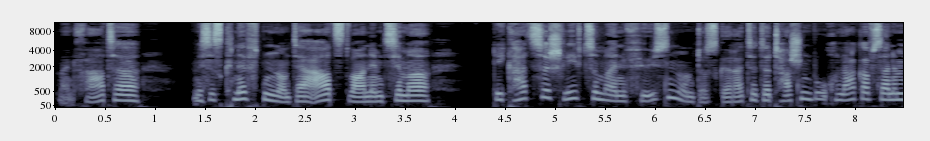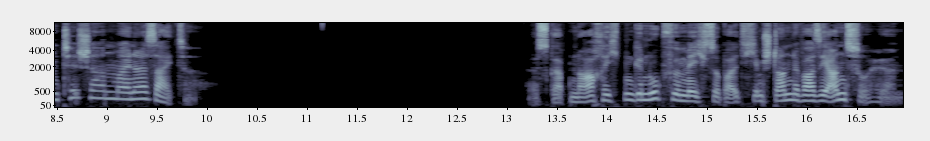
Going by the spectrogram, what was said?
Mein Vater, Mrs. Knifton und der Arzt waren im Zimmer, die Katze schlief zu meinen Füßen und das gerettete Taschenbuch lag auf seinem Tische an meiner Seite. Es gab Nachrichten genug für mich, sobald ich imstande war, sie anzuhören.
